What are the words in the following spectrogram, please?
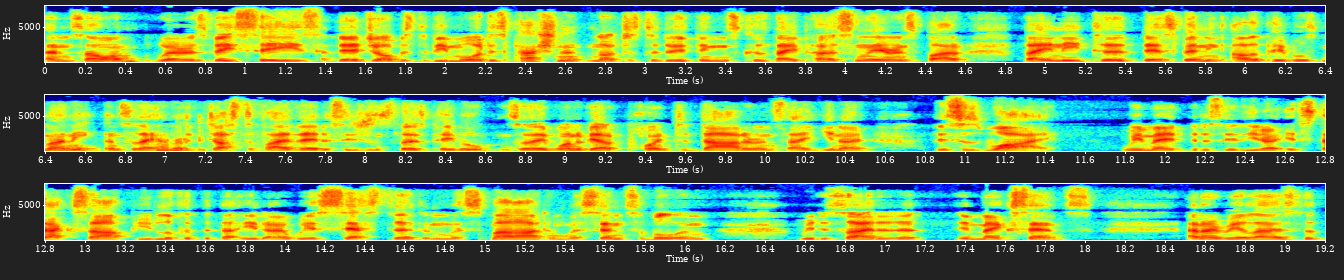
and so on. Whereas VCs, their job is to be more dispassionate, not just to do things because they personally are inspired. They need to, they're spending other people's money. And so they have right. to justify their decisions to those people. And so they want to be able to point to data and say, you know, this is why we made the decision. You know, it stacks up. You look at the, you know, we assessed it and we're smart and we're sensible and we decided it, it makes sense. And I realized that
